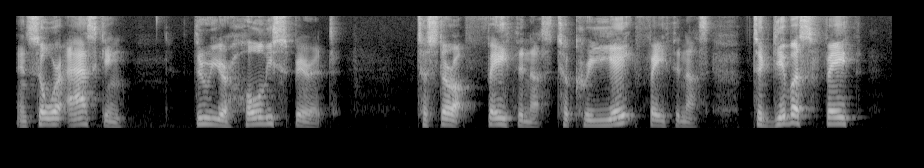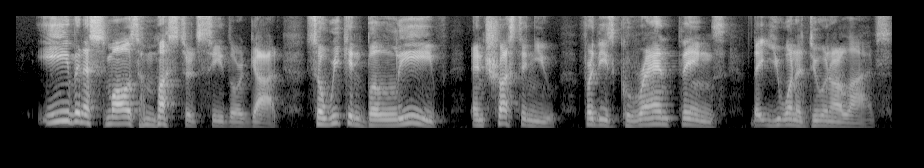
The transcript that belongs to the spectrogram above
And so we're asking through your Holy Spirit to stir up faith in us, to create faith in us, to give us faith even as small as a mustard seed, Lord God, so we can believe and trust in you for these grand things that you want to do in our lives.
